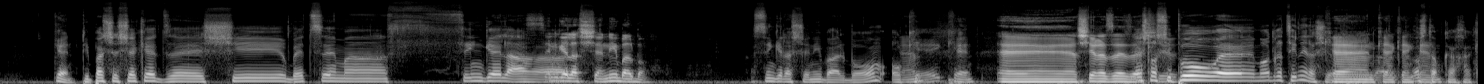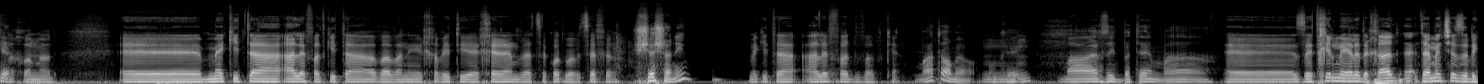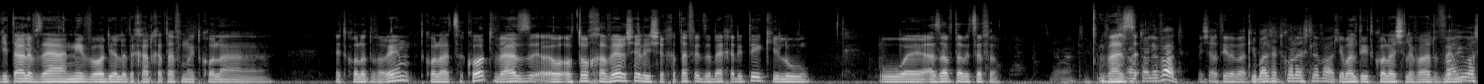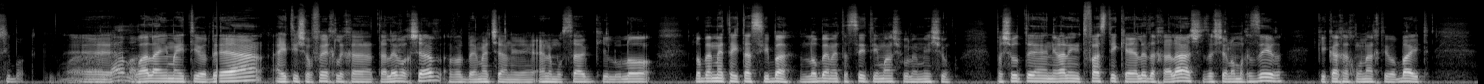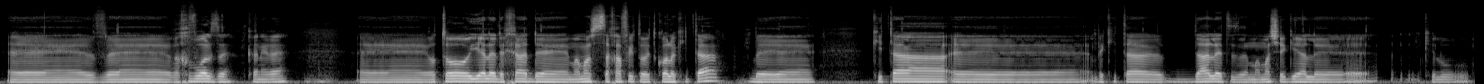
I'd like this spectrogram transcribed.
כן, טיפה של שקט זה שיר, בעצם הסינגל... ה- הסינגל השני באלבום. הסינגל השני באלבום, אוקיי, כן. אה, השיר הזה זה יש לו סיפור אה, מאוד רציני לשיר. כן, כן, כן, לא כן. סתם ככה, כן. נכון מאוד. אה, מכיתה א' עד כיתה ו' אני חוויתי חרם והצקות בבית ספר. שש שנים? מכיתה א' עד ו', כן. מה אתה אומר? אוקיי. מה, איך זה התבטא? מה... זה התחיל מילד אחד, את האמת שזה בכיתה א', זה היה אני ועוד ילד אחד, חטפנו את כל, ה... את כל הדברים, את כל ההצקות, ואז אותו חבר שלי שחטף את זה ביחד איתי, כאילו, הוא אה, עזב את הבית ספר. הבנתי. ואז נשארת לבד, נשארתי לבד. קיבלת את כל האש לבד. קיבלתי את כל האש לבד. מה היו הסיבות? כאילו, אה, למה? וואלה, אם הייתי יודע, הייתי שופך לך את הלב עכשיו, אבל באמת שאני, אין לי מושג, כאילו לא, לא באמת הייתה סיבה, לא באמת עשיתי משהו למישהו. פשוט אה, נראה לי נתפסתי כילד החלש, זה שלא מחזיר, כי ככה חונכתי בבית. אה, ורכבו על זה, כנראה. אה, אותו ילד אחד אה, ממש סחף איתו את כל הכיתה. בכיתה, אה, בכיתה ד' זה ממש הגיע ל... כאילו,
